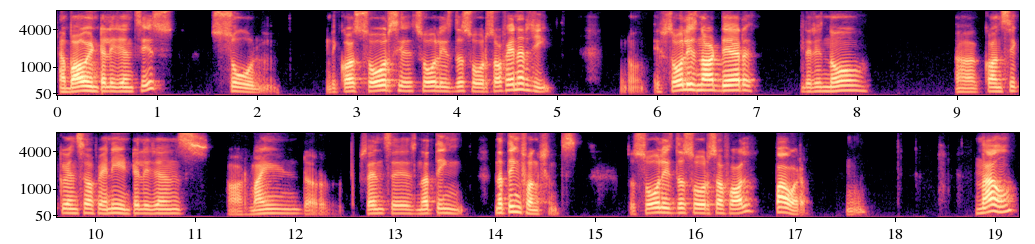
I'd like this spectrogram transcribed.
Above intelligence is soul, because source is, soul is the source of energy. You know, if soul is not there, there is no uh, consequence of any intelligence or mind or senses, nothing, nothing functions. So soul is the source of all power. Hmm. Now,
